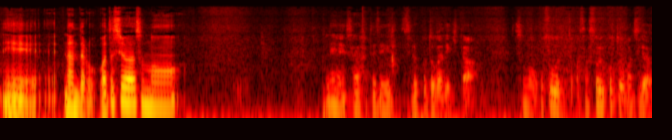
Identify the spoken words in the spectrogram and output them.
でなんだろう。私はそのね最果てですることができたそのお掃除とかさそういうことを街では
